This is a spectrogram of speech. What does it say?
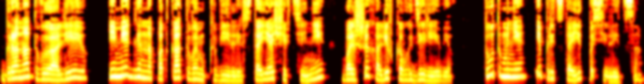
гранатовую аллею и медленно подкатываем к вилле, стоящей в тени больших оливковых деревьев. Тут мне и предстоит поселиться.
